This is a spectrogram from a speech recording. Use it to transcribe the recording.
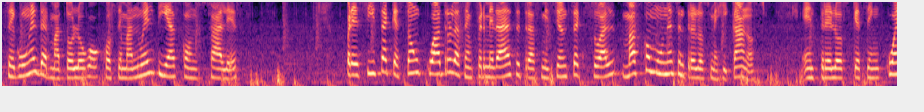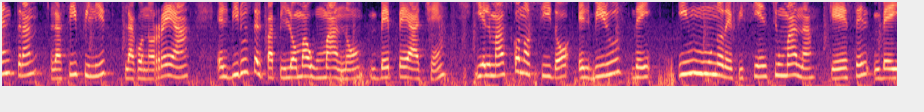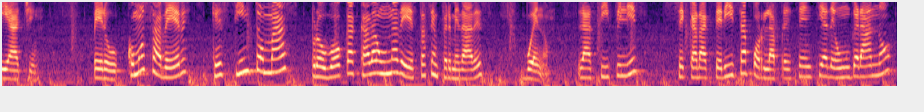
según el dermatólogo José Manuel Díaz González, precisa que son cuatro las enfermedades de transmisión sexual más comunes entre los mexicanos, entre los que se encuentran la sífilis, la gonorrea, el virus del papiloma humano, BPH, y el más conocido, el virus de inmunodeficiencia humana, que es el VIH. Pero, ¿cómo saber qué síntomas provoca cada una de estas enfermedades? Bueno, la sífilis se caracteriza por la presencia de un grano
